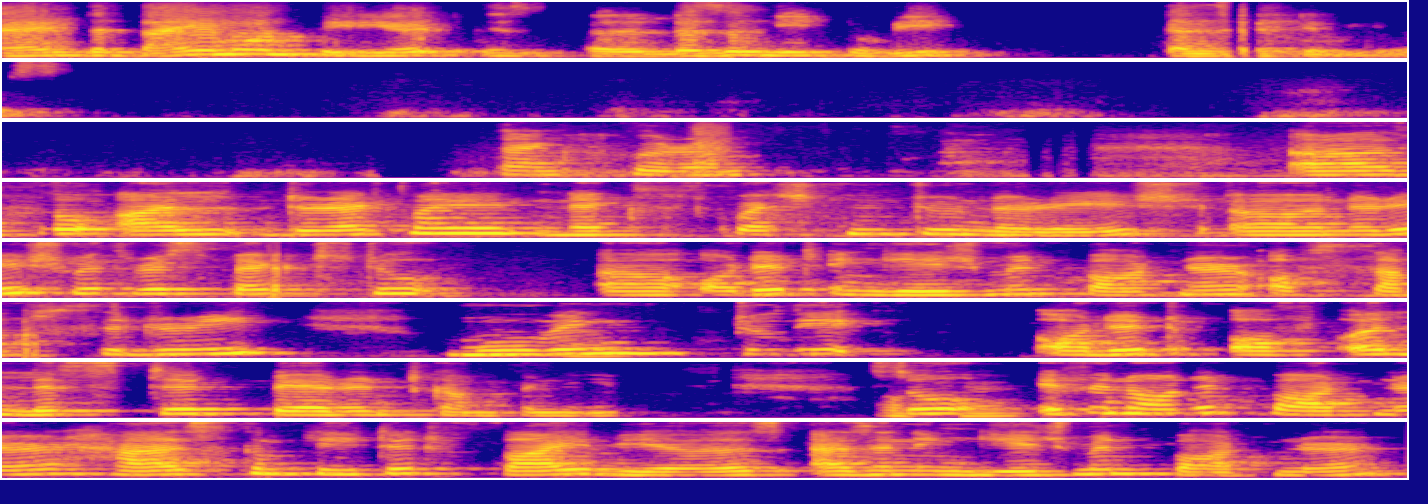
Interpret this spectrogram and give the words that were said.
and the time on period is uh, doesn't need to be consecutive years. Thanks, Khurram. Uh, so I'll direct my next question to Naresh. Uh, Naresh, with respect to uh, audit engagement partner of subsidiary moving to the audit of a listed parent company. So okay. if an audit partner has completed five years as an engagement partner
